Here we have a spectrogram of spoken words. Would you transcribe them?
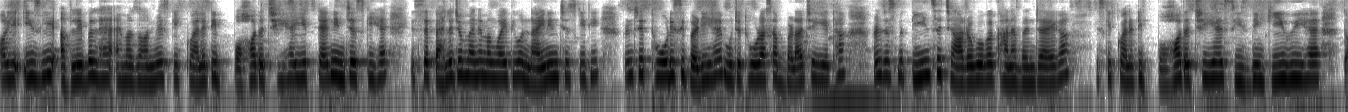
और ये ईज़िली अवेलेबल है अमेज़ोन में। इसकी क्वालिटी बहुत अच्छी है। ये टेन इंचज़ की है। इससे पहले जो मैंने मंगवाई थी वो नाइन इंचज़ की थी। फ्रेंड्स, ये थोड़ी सी बड़ी है। मुझे थोड़ा सा बड़ा चाहिए था। फ्रेंड्स, इसमें तीन से चार लोगों का खाना बन जाएगा। इसकी क्वालिटी बहुत अच्छी है। सीजनिंग की हुई है। तो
